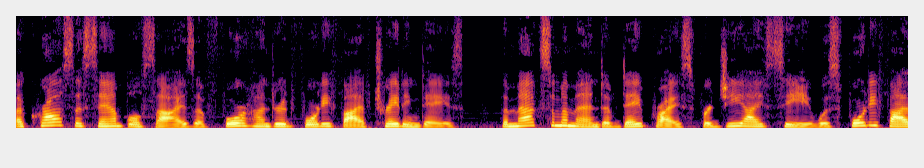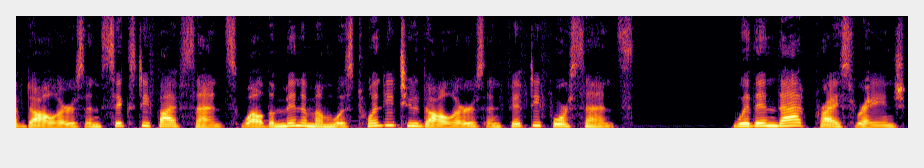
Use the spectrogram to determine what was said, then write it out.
Across a sample size of 445 trading days, the maximum end of day price for GIC was $45.65 while the minimum was $22.54. Within that price range,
